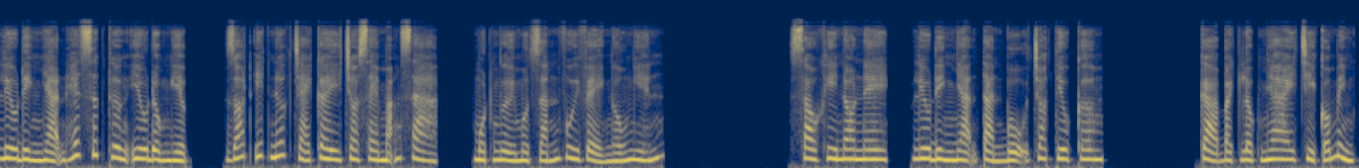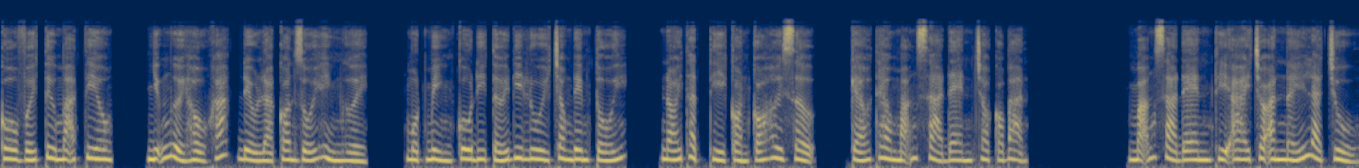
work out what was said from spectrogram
Liêu Đình Nhạn hết sức thương yêu đồng nghiệp, rót ít nước trái cây cho xe mãng xà, một người một rắn vui vẻ ngấu nghiến. Sau khi no nê, Liêu Đình Nhạn tản bộ cho tiêu cơm. Cả Bạch Lộc Nhai chỉ có mình cô với Tư Mã Tiêu, những người hầu khác đều là con rối hình người. Một mình cô đi tới đi lui trong đêm tối, nói thật thì còn có hơi sợ, kéo theo mãng xà đen cho có bạn. Mãng xà đen thì ai cho ăn nấy là chủ,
